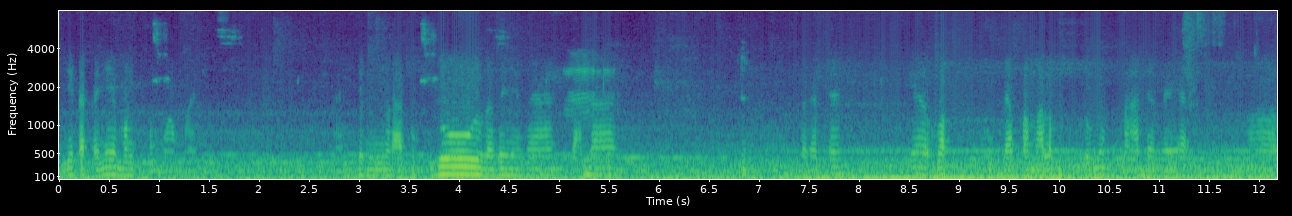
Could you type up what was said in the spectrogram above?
dia katanya emang ketemu sama anjing ratu kidul katanya kan sana ibaratnya ya waktu beberapa malam sebelumnya pernah ada kayak eh,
